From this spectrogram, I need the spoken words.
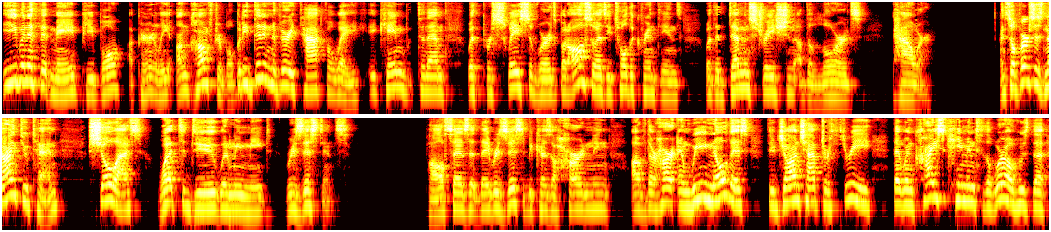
even if it made people apparently uncomfortable. But he did it in a very tactful way. He came to them with persuasive words, but also, as he told the Corinthians, with a demonstration of the Lord's power. And so verses 9 through 10 show us what to do when we meet resistance. Paul says that they resisted because of hardening of their heart. And we know this through John chapter 3 that when Christ came into the world, who's the,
